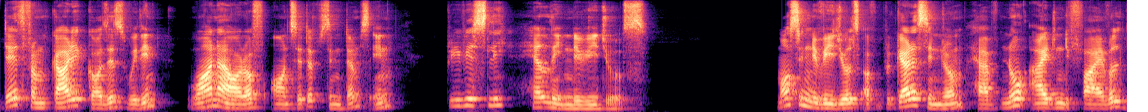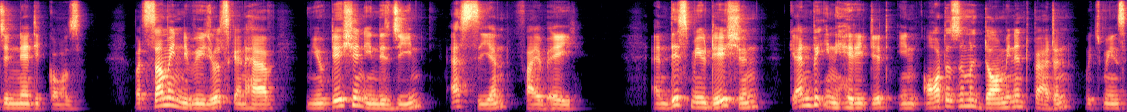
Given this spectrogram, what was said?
death from cardiac causes within one hour of onset of symptoms in previously healthy individuals. Most individuals of Brugada syndrome have no identifiable genetic cause, but some individuals can have mutation in the gene SCN5A. And this mutation can be inherited in autosomal dominant pattern, which means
